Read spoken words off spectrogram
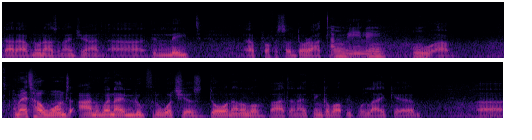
that I've known as a Nigerian, uh, the late uh, Professor Dora Akunyili, Really. who um, I met her once, and when I look through what she has done and all of that, and I think about people like. Um, uh,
